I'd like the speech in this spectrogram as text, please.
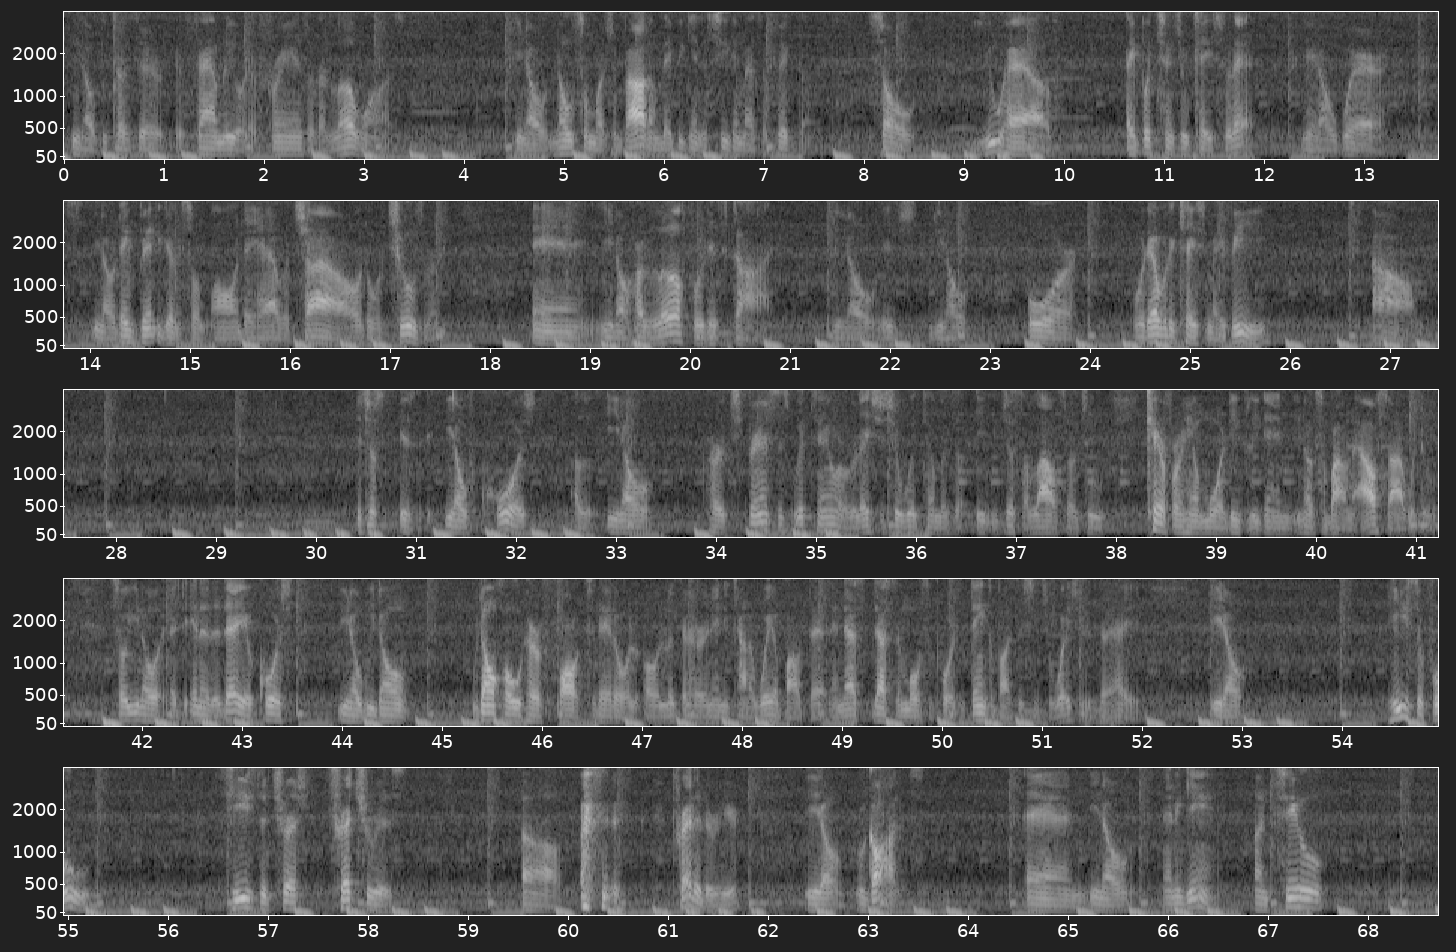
You know, because their their family or their friends or their loved ones, you know, know so much about them, they begin to see them as a victim. So you have a potential case for that, you know, where you know they've been together so long, they have a child or children, and you know her love for this guy, you know, is you know, or whatever the case may be. Um, it's just is you know of course uh, you know her experiences with him, her relationship with him, is a, it just allows her to care for him more deeply than you know somebody on the outside would do. So you know, at the end of the day, of course, you know we don't we don't hold her fault to that or, or look at her in any kind of way about that. And that's that's the most important thing about this situation is that hey, you know, he's the fool. He's the tre- treacherous uh, predator here, you know, regardless and you know, and again, until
